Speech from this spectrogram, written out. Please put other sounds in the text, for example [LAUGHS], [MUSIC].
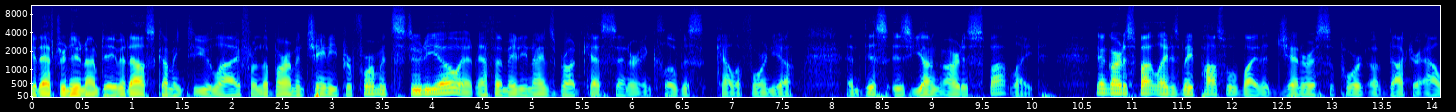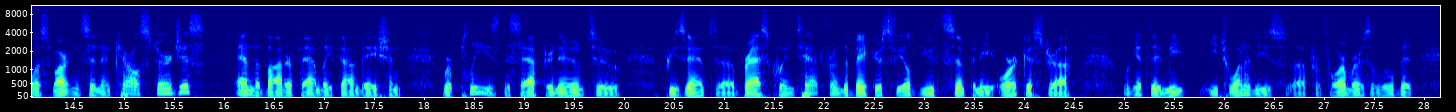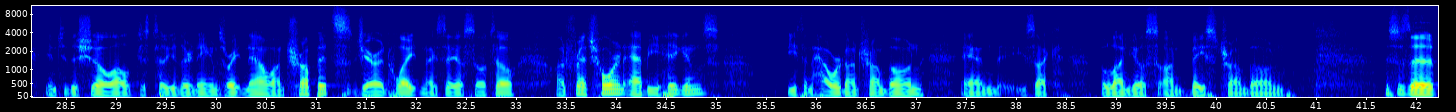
Good afternoon. I'm David Aus coming to you live from the Barman Cheney Performance Studio at FM 89's Broadcast Center in Clovis, California. And this is Young Artist Spotlight. Young Artist Spotlight is made possible by the generous support of Dr. Alice Martinson and Carol Sturgis and the Bonner Family Foundation. We're pleased this afternoon to present a brass quintet from the Bakersfield Youth Symphony Orchestra. We'll get to meet each one of these uh, performers a little bit into the show. I'll just tell you their names right now. On trumpets, Jared White and Isaiah Soto. On French horn, Abby Higgins. Ethan Howard on trombone, and Isaac Bolaños on bass trombone. This is a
